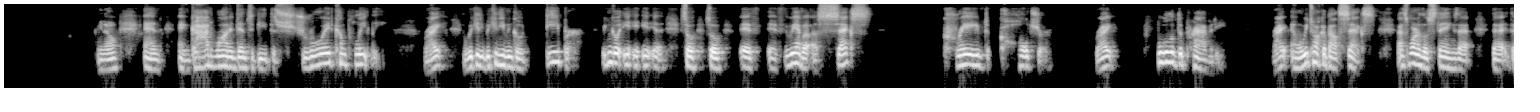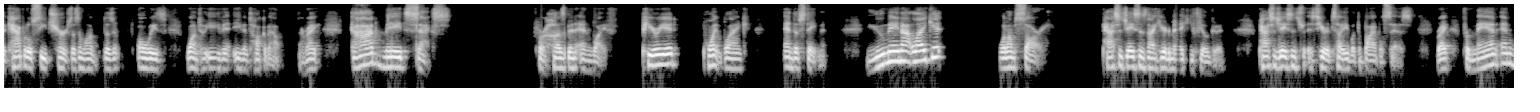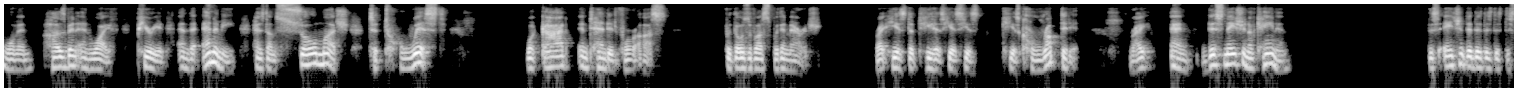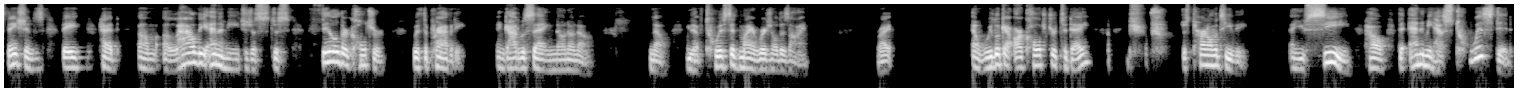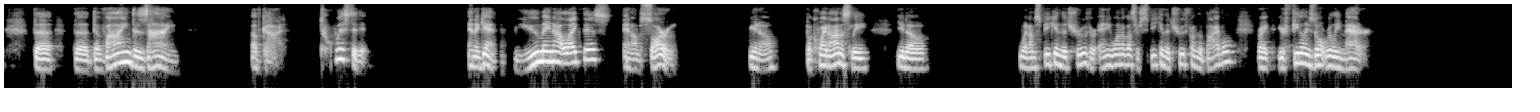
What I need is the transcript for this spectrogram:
you know? And and god wanted them to be destroyed completely right? And we can we can even go deeper. We can go so so if if we have a, a sex craved culture right? Full of depravity right and when we talk about sex that's one of those things that that the capital c church doesn't want doesn't always want to even even talk about all right god made sex for husband and wife. Period, point blank, end of statement. You may not like it. Well, I'm sorry. Pastor Jason's not here to make you feel good. Pastor Jason is here to tell you what the Bible says, right? For man and woman, husband and wife, period. And the enemy has done so much to twist what God intended for us, for those of us within marriage, right? He has, he has, he has, he has he has corrupted it, right? And this nation of Canaan, this ancient this, this, this nations, they had um, allowed the enemy to just just fill their culture with depravity, and God was saying, no, no, no, no, you have twisted my original design, right? And we look at our culture today, just turn on the TV, and you see how the enemy has twisted the, the divine design of God, twisted it. And again, you may not like this, and I'm sorry, you know, but quite honestly, you know, when I'm speaking the truth, or any one of us are speaking the truth from the Bible, right? Your feelings don't really matter.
